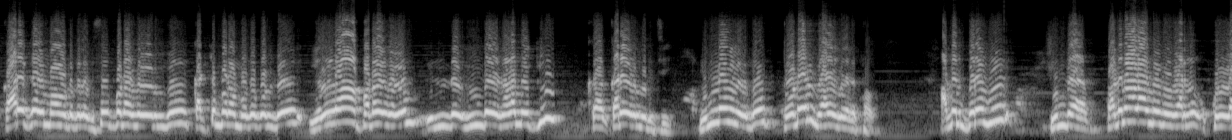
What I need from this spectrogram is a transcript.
காரைக்கால் மாவட்டத்தில் விசைப்படங்கள் இருந்து கட்டுப்படம் முதற்கொண்டு எல்லா படகுகளும் இந்த இந்த நிலைமைக்கு க- கரை வந்துருச்சு. இன்னையிலிருந்து தொடர் வேலை நிறுத்தம். அதன் பிறகு இந்த பதினாலாம் தேதி வரக்குள்ள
